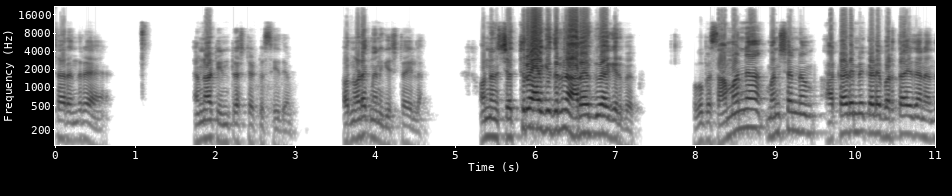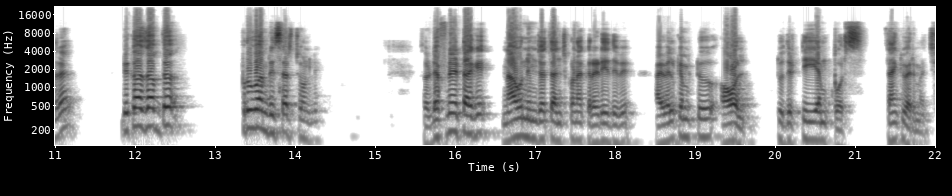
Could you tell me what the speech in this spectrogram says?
ಸರ್ ಅಂದ್ರೆ I am not interested to see them ಅವ್ರು ನೋಡಕ್ ನನಗೆ ಇಷ್ಟ ಇಲ್ಲ. ಅವ್ನು ನನ್ನ ಶತ್ರು ಆಗಿದ್ರು ಆರೋಗ್ಯವಾಗಿರ್ಬೇಕು. ಒಬ್ಬ ಸಾಮಾನ್ಯ ಮನುಷ್ಯನ್ ನಮ್ಮ ಅಕಾಡೆಮಿ ಕಡೆ ಬರ್ತಾ ಇದ್ದಾನಂದ್ರೆ because of the proven research only so definite ಆಗಿ ನಾವು ನಿಮ್ಮ ಜೊತೆ ಹಂಚ್ಕೊಳಕ್ ರೆಡಿ ಇದ್ದೀವಿ I welcome to all to the T M course thank you very much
